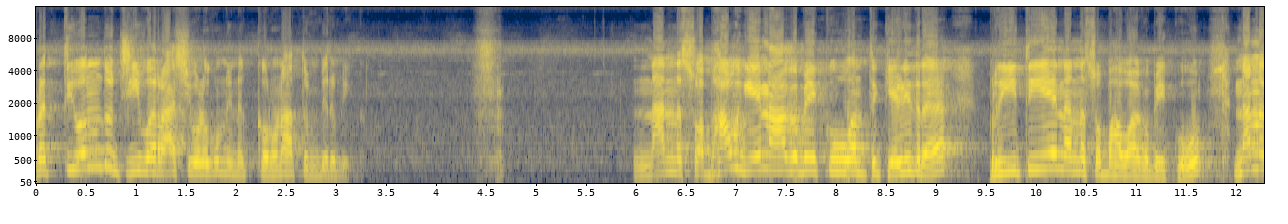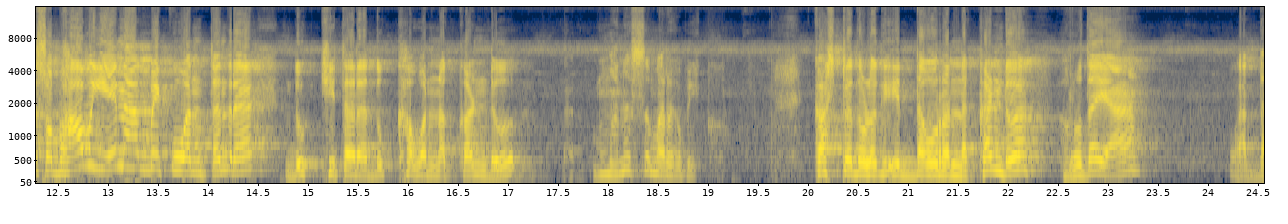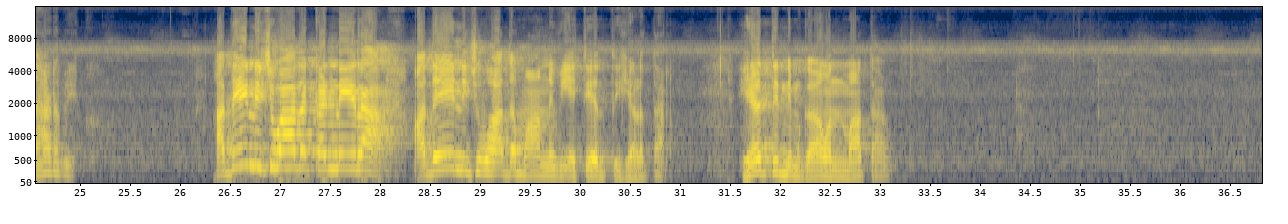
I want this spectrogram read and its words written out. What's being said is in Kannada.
ಪ್ರತಿಯೊಂದು ಜೀವರಾಶಿಯೊಳಗೂ ನಿನಗೆ ಕರುಣಾ ತುಂಬಿರಬೇಕು. ನನ್ನ ಸ್ವಭಾವ ಏನಾಗಬೇಕು ಅಂತ ಕೇಳಿದ್ರೆ ಪ್ರೀತಿಯೇ ನನ್ನ ಸ್ವಭಾವ ಆಗಬೇಕು. ನನ್ನ ಸ್ವಭಾವ ಏನಾಗಬೇಕು ಅಂತಂದ್ರೆ ದುಃಖಿತರ ದುಃಖವನ್ನು ಕಂಡು ಮನಸ್ಸು ಮರಗಬೇಕು. ಕಷ್ಟದೊಳಗೆ ಇದ್ದವರನ್ನು ಕಂಡು ಹೃದಯ ಒದ್ದಾಡಬೇಕು. ಅದೇ ನಿಜವಾದ ಕಣ್ಣೀರ, ಅದೇ ನಿಜವಾದ ಮಾನವೀಯತೆ ಅಂತ ಹೇಳ್ತಾರೆ. ಹೇಳ್ತೀನಿ ನಿಮ್ಗೆ ಒಂದು ಮಾತ.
